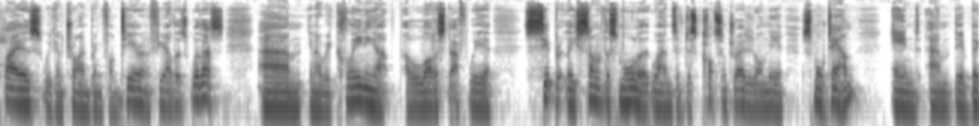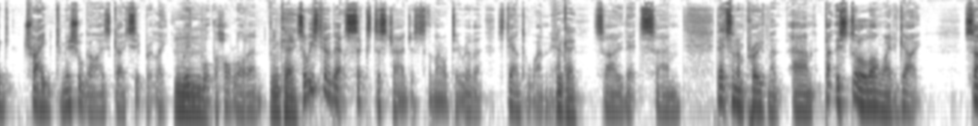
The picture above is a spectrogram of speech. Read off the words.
players. We're going to try and bring Fonterra and a few others with us. Um, you know, we're cleaning up a lot of stuff where separately some of the smaller ones have just concentrated on their small town and um, their big trade commercial guys go separately. Mm. We've brought the whole lot in. Okay. So we used to have about six discharges to the Manawatu River. It's down to one now. Okay. So that's um, that's an improvement, um, but there's still a long way to go. So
